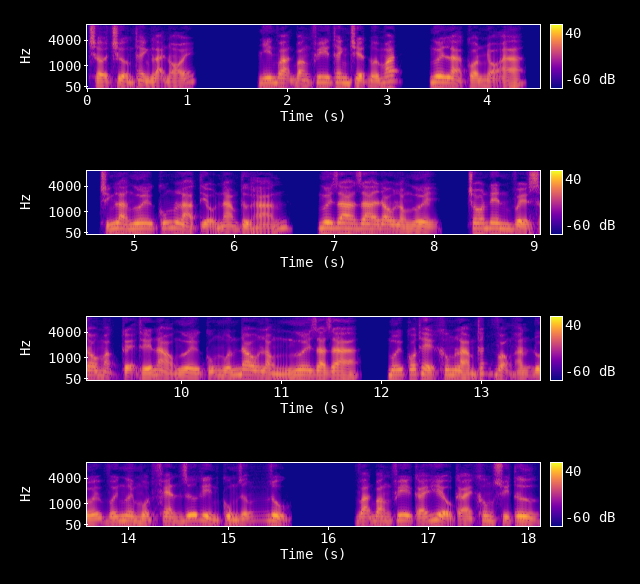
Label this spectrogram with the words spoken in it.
chờ trưởng thành lại nói. Nhìn vạn bằng phi thanh triệt đôi mắt, ngươi là còn nhỏ à, chính là ngươi cũng là tiểu nam tử Hán, ngươi ra ra đau lòng ngươi, cho nên về sau mặc kệ thế nào ngươi cũng muốn đau lòng ngươi ra ra, mới có thể không làm thất vọng hắn đối với ngươi một phen giữ gìn cùng dưỡng dục. Vạn bằng phi cái hiểu cái không suy tư,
